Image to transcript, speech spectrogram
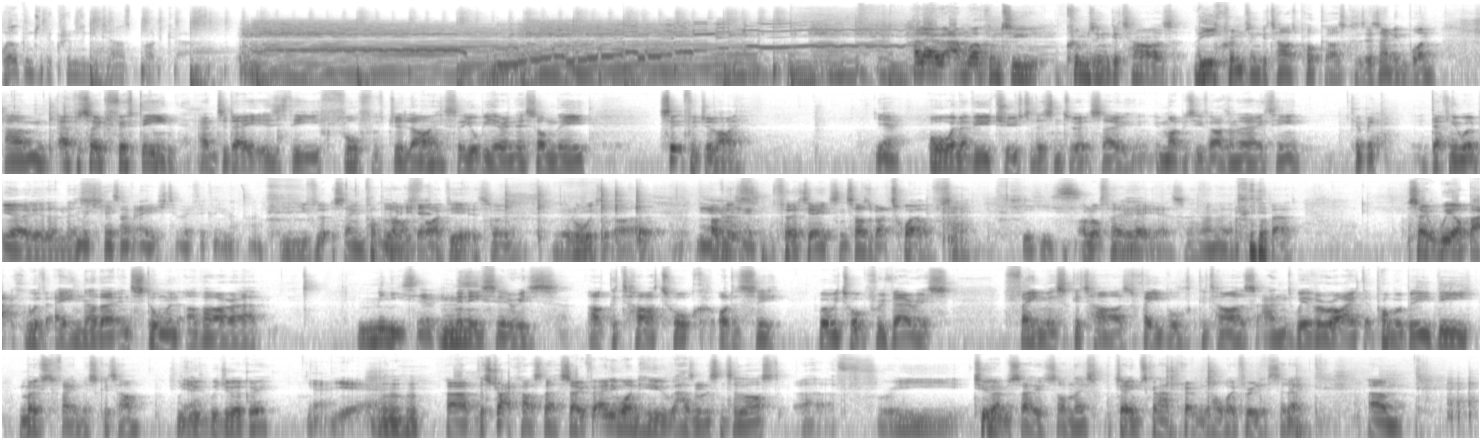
Welcome to the Crimson Guitars Podcast. Hello and welcome to Crimson Guitars, the Crimson Guitars podcast, because there's only one. Um, episode 15, and today is the 4th of July, so you'll be hearing this on the 6th of July, Yeah, or whenever you choose to listen to it. So it might be 2018. could be. It definitely won't be earlier than this. In which case, I've aged terrifically in that time. You've looked the same Probably for the already last did. five years, so you'll always look like that. Yeah, I've looked true. 38 since I was about 12, so. Jeez. I'm not 38 yet, so I know it's bad. So we are back with another instalment of our uh, Mini series. mini series, our Guitar Talk Odyssey, where we talk through various famous guitars, fabled guitars, and we have arrived at probably the most famous guitar. Would Yeah. you Would you agree? Yeah. Yeah. Uh, the Stratocaster. So for anyone who hasn't listened to the last uh, three, two Two. episodes on this, James is going to have to correct me the whole way through this today. Um,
